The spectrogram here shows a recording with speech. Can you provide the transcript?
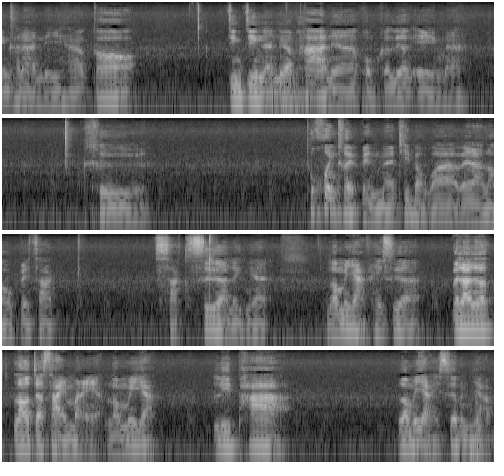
งขนาดนี้ฮะก็จริงๆอะเนื้อผ้าเนี้ยผมก็เลือกเองนะ คือ ทุกคนเคยเป็นไหมที่แบบว่า เวลาเราไปซักซักเสื้ออะไรเงี้ย เราไม่อยากให้เสื้อ เวลาเราเราจะใส่ใหม่อะ เราไม่อยากรีดผ้า เราไม่อยากให้เสื้อมันยับ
